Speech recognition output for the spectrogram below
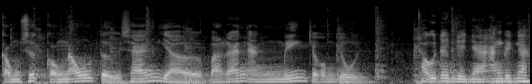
công sức con nấu từ sáng giờ ba ráng ăn miếng cho con vui. Thôi đem về nhà ăn đi nha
